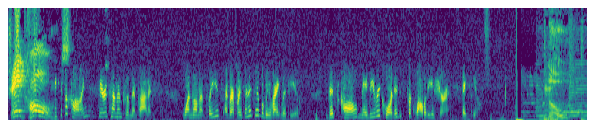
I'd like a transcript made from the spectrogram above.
Jake Holmes. Thank you for calling Sears Home Improvement Products. One moment, please. A representative will be right with you. This call may be recorded for quality assurance. Thank you. No.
